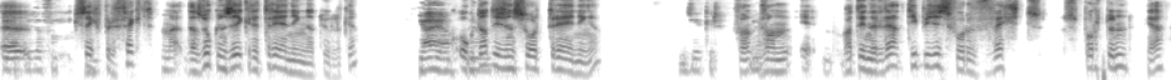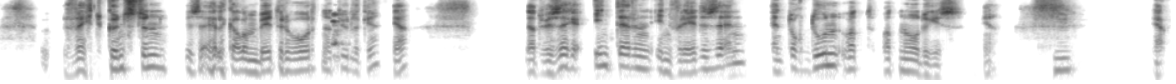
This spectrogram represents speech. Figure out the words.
Ja, dus ik zeg perfect, maar dat is ook een zekere training natuurlijk. Hè? Ja, ja, ook ja. dat is een soort training. Hè? Zeker. Van, van, eh, wat inderdaad typisch is voor vechtsporten, ja? vechtkunsten is eigenlijk al een beter woord natuurlijk. Hè? Ja? Dat we zeggen intern in vrede zijn en toch doen wat, wat nodig is. Ja. Hm. ja.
